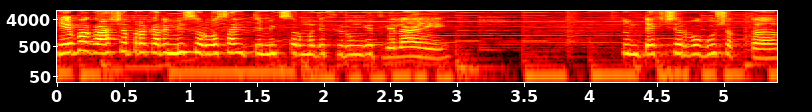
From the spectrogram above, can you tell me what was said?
हे बघा अशा प्रकारे मी सर्व साहित्य मिक्सरमध्ये फिरून घेतलेलं आहे. तुम्ही टेक्स्चर बघू शकतात.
